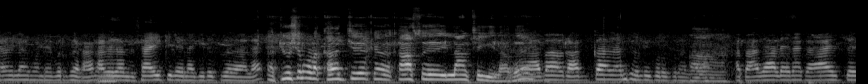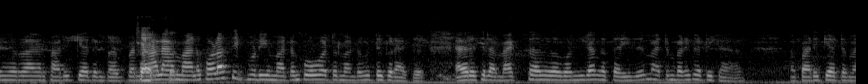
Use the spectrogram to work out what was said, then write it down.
அதெல்லாம் கொண்டு இருக்கேன் நான் அவை அந்த சைக்கிள் எனக்கு இருக்கிறதால. டியூஷனோட கழிச்சு க- காசு இல்லாமல் செய்யல அவள் ஒரு அக்கா தான் சொல்லி கொடுக்குறேன் அப்போ அதால் எனக்கு ஆயிரத்தி ஐநூறுரூவா படிக்கட்டும் இப்போ நாலாம் ஆண்டு கொலசிப் முடிய மாட்டோம் போகட்டும் மாட்டோம் விட்டு கிடக்கு அவர் சில மேக்ஸ் அது கொஞ்சம் இது மற்றும்படி கட்டிக்காரன் படிக்கட்டும்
